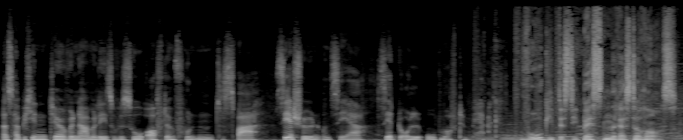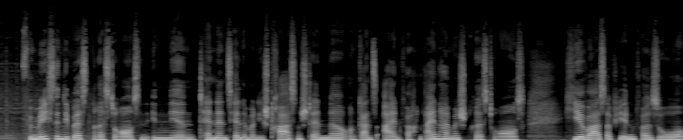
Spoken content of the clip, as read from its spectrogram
das habe ich in Tiruvannamalai sowieso oft empfunden. Das war sehr schön und sehr, sehr doll oben auf dem Berg. Wo gibt es die besten Restaurants? Für mich sind die besten Restaurants in Indien tendenziell immer die Straßenstände und ganz einfachen einheimischen Restaurants. Hier war es auf jeden Fall so.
